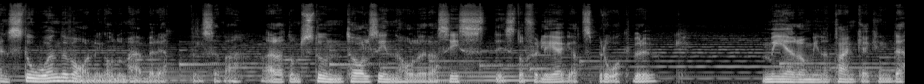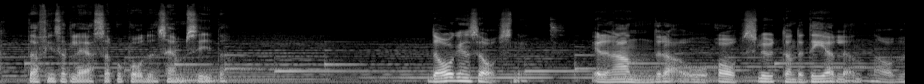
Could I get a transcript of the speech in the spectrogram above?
En stående varning om de här berättelserna är att de stundtals innehåller rasistiskt och förlegat språkbruk. Mer om mina tankar kring detta finns att läsa på poddens hemsida. Dagens avsnitt är den andra och avslutande delen av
